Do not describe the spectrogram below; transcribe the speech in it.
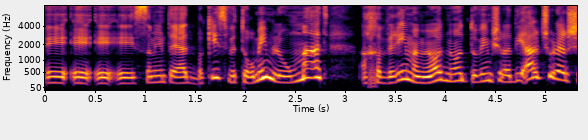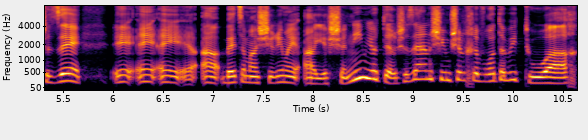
אה, אה, אה, אה, שמים את היד בכיס ותורמים לעומת החברים המאוד מאוד טובים של עדי אלטשולר, שזה אה, אה, אה, אה, בעצם העשירים הישנים יותר, שזה אנשים של חברות הביטוח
